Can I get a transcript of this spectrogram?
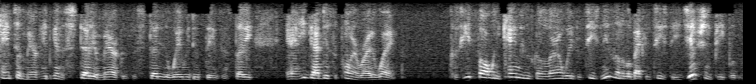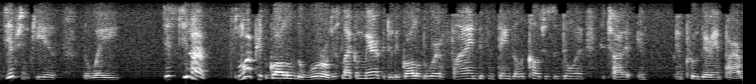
came to America. He began to study Americans and study the way we do things and study, and he got disappointed right away because he thought when he came he was going to learn ways of teaching. He was going to go back and teach the Egyptian people, the Egyptian kids, the way. Just you know, smart people go all over the world, just like America do. They go all over the world, find different things other cultures are doing to try to improve their empire.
